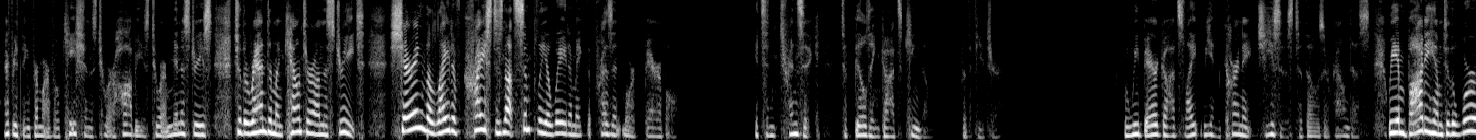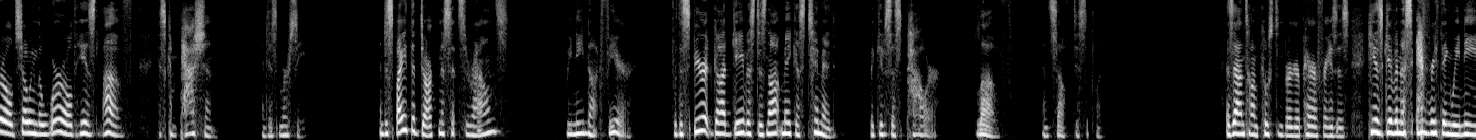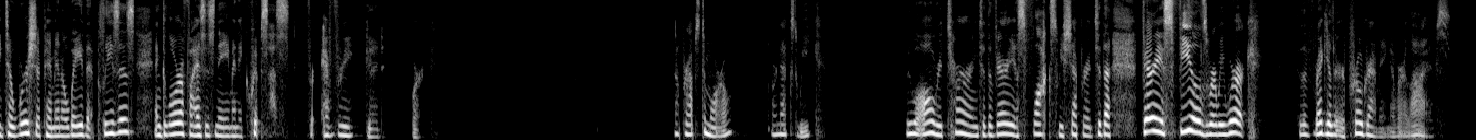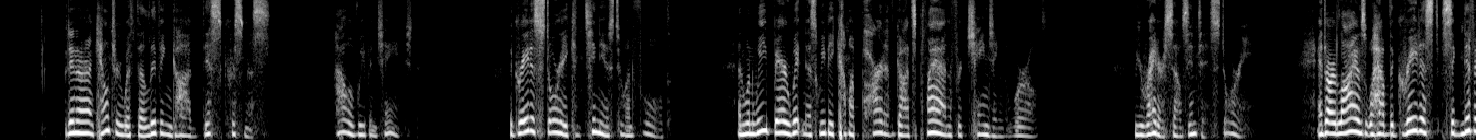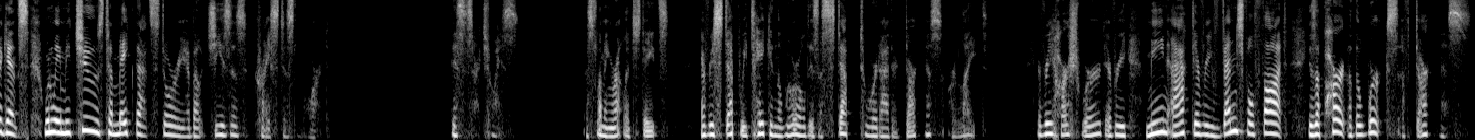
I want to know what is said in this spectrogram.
Everything from our vocations to our hobbies to our ministries to the random encounter on the street. Sharing the light of Christ is not simply a way to make the present more bearable, it's intrinsic to building God's kingdom for the future. When we bear God's light, we incarnate Jesus to those around us. We embody him to the world, showing the world his love, his compassion, and his mercy. And despite the darkness that surrounds, we need not fear. For the Spirit God gave us does not make us timid, but gives us power, love, and self discipline. As Anton Kostenberger paraphrases, He has given us everything we need to worship Him in a way that pleases and glorifies His name and equips us for every good work. Now, perhaps tomorrow or next week, we will all return to the various flocks we shepherd, to the various fields where we work, to the regular programming of our lives. But in our encounter with the living God this Christmas, how have we been changed? The greatest story continues to unfold. And when we bear witness, we become a part of God's plan for changing the world. We write ourselves into his story. And our lives will have the greatest significance when we choose to make that story about Jesus Christ as Lord. This is our choice. As Fleming Rutledge states, every step we take in the world is a step toward either darkness or light. Every harsh word, every mean act, every vengeful thought is a part of the works of darkness.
